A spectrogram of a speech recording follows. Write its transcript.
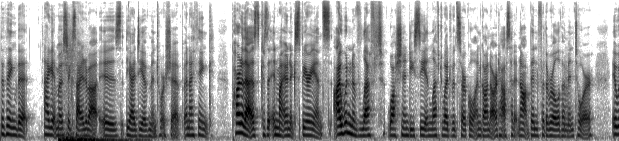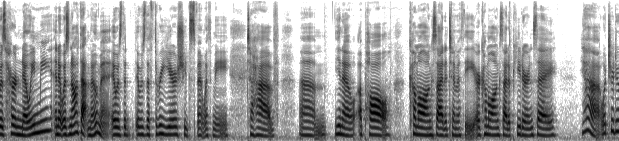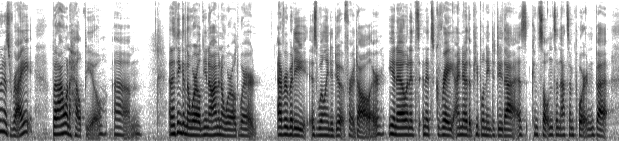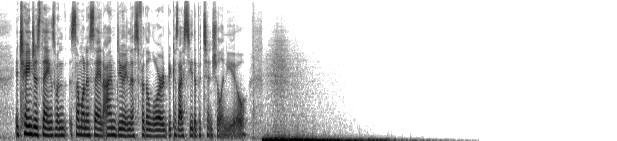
the thing that I get most excited about is the idea of mentorship. And I think part of that is because in my own experience, I wouldn't have left Washington, D.C. and left Wedgwood Circle and gone to Art House had it not been for the role of a mentor. It was her knowing me, and it was not that moment. It was the, it was the three years she'd spent with me to have, um, you know, a Paul come alongside of Timothy or come alongside of Peter and say, yeah, what you're doing is right, but I want to help you. Um, and I think in the world, you know, I'm in a world where everybody is willing to do it for a dollar, you know, and it's and it's great. I know that people need to do that as consultants and that's important, but it changes things when someone is saying, I'm doing this for the Lord because I see the potential in you.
